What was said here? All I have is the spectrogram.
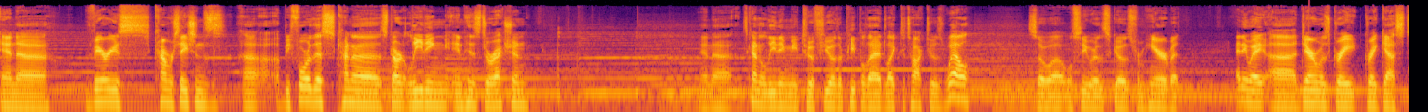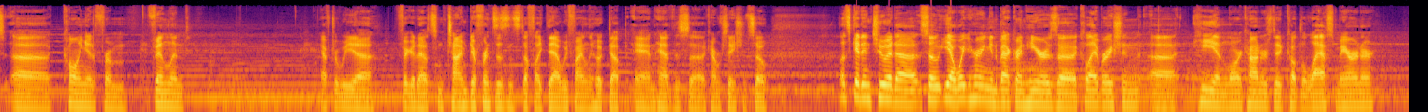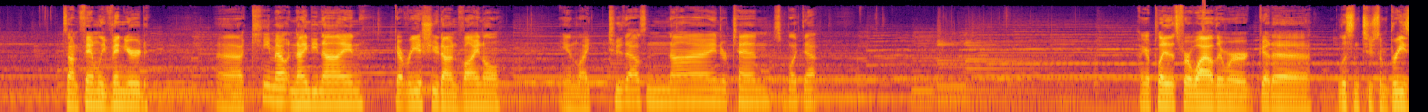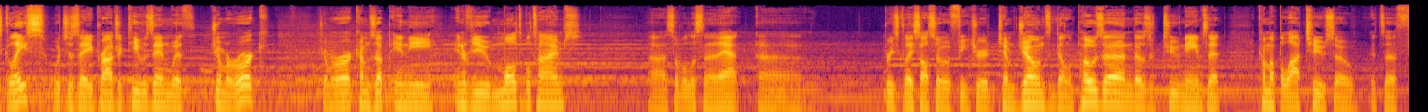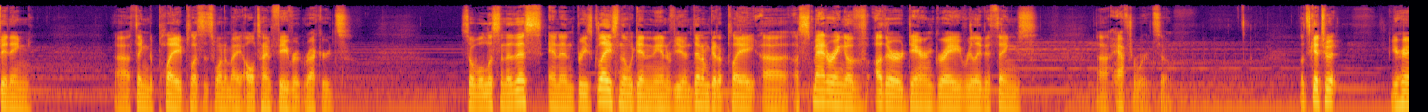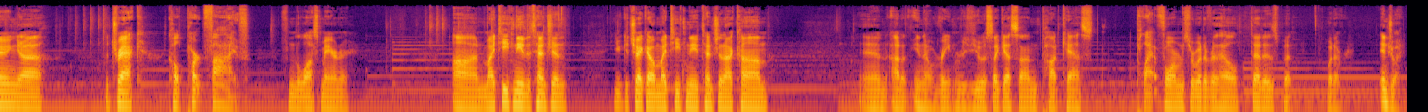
And uh, various conversations uh, before this kind of started leading in his direction. And uh, it's kind of leading me to a few other people that I'd like to talk to as well. So uh, we'll see where this goes from here. But anyway, uh, Darin was great, great guest, uh, calling in from Finland. After we uh, figured out some time differences and stuff like that, we finally hooked up and had this uh, conversation. So let's get into it. So yeah, what you're hearing in the background here is a collaboration he and Loren Connors did called "The Lost Mariner." It's on Family Vineyard. Uh, came out in '99. Got reissued on vinyl in like 2009 or 10, something like that. I'm gonna play this for a while. Then we're gonna listen to some Brise Glace, which is a project he was in with Jim O'Rourke. Jim O'Rourke comes up in the interview multiple times, uh, so we'll listen to that. Uh, Brise Glace also featured Thymme Jones and Dylan Posa, and those are two names that come up a lot too. So it's a fitting uh, thing to play. Plus, it's one of my all-time favorite records. So we'll listen to this and then Brise Glace, and then we'll get the interview, and then I'm gonna play uh, a smattering of other Darin Gray related things uh, afterwards. So let's get to it. You're hearing uh, the track called Part Five from The Lost Mariner on My Teeth Need Attention. You can check out myteethneedattention.com and I don't, you know, rate and review us, I guess, on podcast platforms or whatever the hell that is, but whatever. Enjoy.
